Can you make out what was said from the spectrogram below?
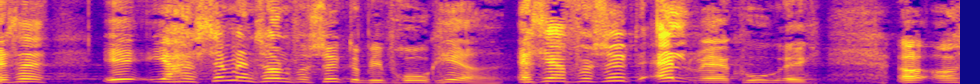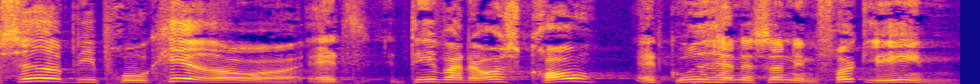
Altså, øh, jeg har simpelthen sådan forsøgt at blive provokeret. Altså, jeg har forsøgt alt, hvad jeg kunne, ikke? Og, og sidde og blive provokeret over, at det var da også grov, at Gud han er sådan en frygtelig en,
